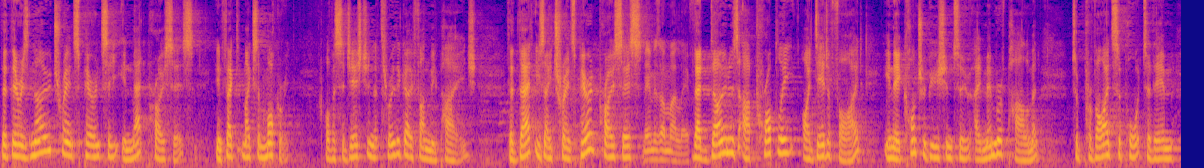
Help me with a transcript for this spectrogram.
that there is no transparency in that process. In fact, it makes a mockery of a suggestion that through the GoFundMe page that that is a transparent process Members on my left. that donors are properly identified in their contribution to a member of parliament to provide support to them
